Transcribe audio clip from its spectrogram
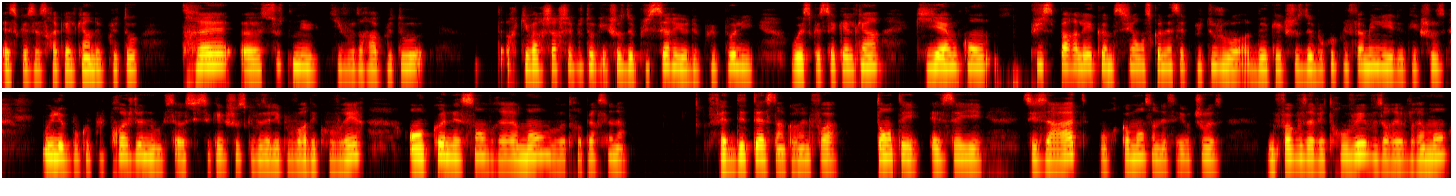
Est-ce que ce sera quelqu'un de plutôt très euh, soutenu, qui voudra plutôt qui va rechercher plutôt quelque chose de plus sérieux, de plus poli? Ou est-ce que c'est quelqu'un qui aime qu'on puisse parler comme si on se connaissait depuis toujours, de quelque chose de beaucoup plus familier, de quelque chose où il est beaucoup plus proche de nous? Ça aussi, c'est quelque chose que vous allez pouvoir découvrir en connaissant vraiment votre persona. Faites des tests, encore une fois. Tentez, essayez. Si ça rate, on recommence, on essaye autre chose. Une fois que vous avez trouvé, vous aurez vraiment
